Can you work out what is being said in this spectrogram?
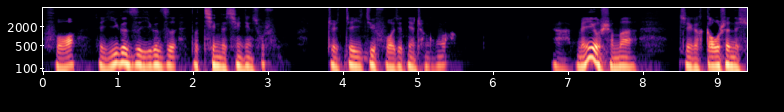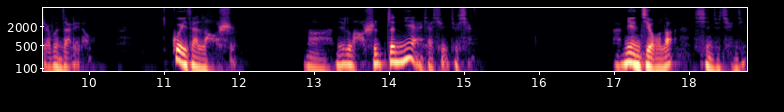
佛，这一个字一个字都听得清清楚楚，这这一句佛就念成功了，啊，没有什么这个高深的学问在里头，贵在老实，啊，你老实真念下去就行，啊，念久了心就清净。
